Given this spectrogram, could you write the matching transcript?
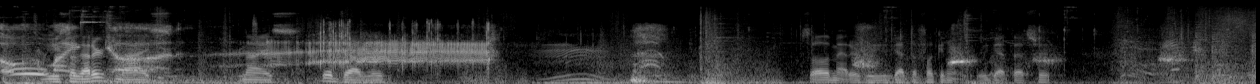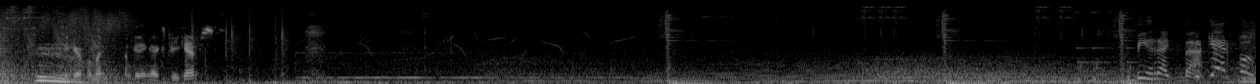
Oh, Oh, you my still got her? God. Nice. Nice. Good job, Lee. That's all that matters. We got the fucking. We got that shit. Be careful, mate. I'm getting XP camps. Be right back. Be careful.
